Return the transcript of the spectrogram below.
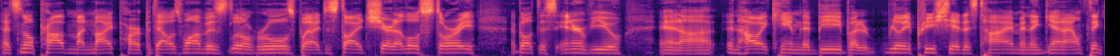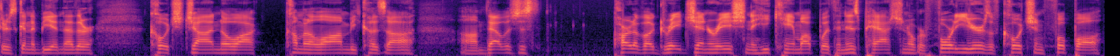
that's no problem on my part. But that was one of his little rules. But I just thought I'd share that little story about this interview and uh, and how it came to be. But I really appreciate his time. And again, I don't think there's going to be another Coach John Nowak coming along because uh, um, that was just part of a great generation that he came up with and his passion over 40 years of coaching football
